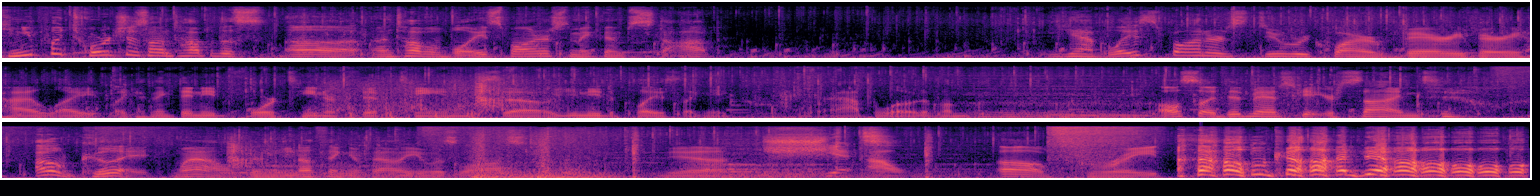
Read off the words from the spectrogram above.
can you put torches on top of this, uh, on top of blaze spawners to make them stop? Yeah, blaze spawners do require very very high light. Like I think they need 14 or 15, so you need to place like a crap load of them. Also, I did manage to get your sign too. Oh, good. Wow. Then nothing of value was lost. Yeah. Shit. Ow. Oh, great. Oh God, no!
